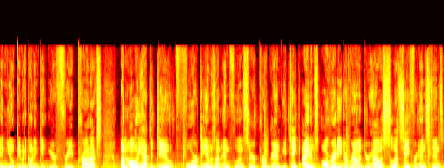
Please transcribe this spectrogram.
and you'll be able to go and get your free products. And all you have to do for the Amazon Influencer Program, you take items already around your house. So let's say, for instance,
